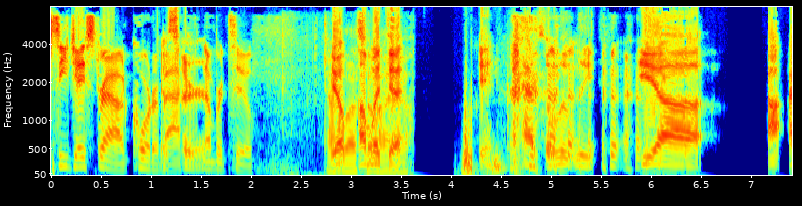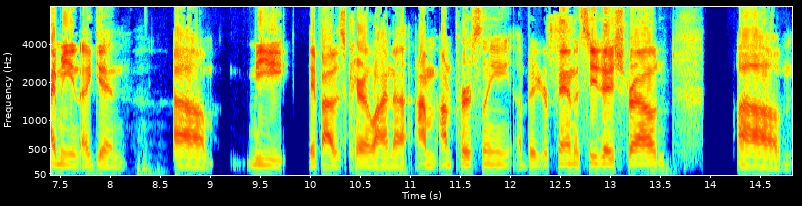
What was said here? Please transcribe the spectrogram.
CJ Stroud, quarterback, sir. number two. God Yep, I'm with ya. Ohio. Yeah, absolutely. yeah, I, I mean, again, um, me if I was Carolina, I'm I'm personally a bigger fan of CJ Stroud. Um,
